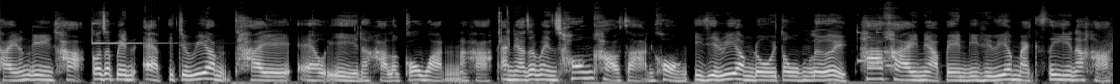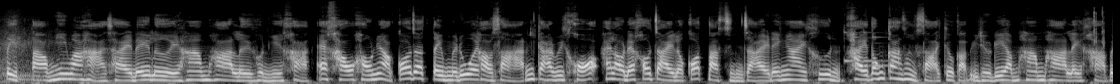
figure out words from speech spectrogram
ชัยนั่นเองค่ะ ก็จะเป็นแอป Ethereum Thai LA นะคะ แล้วก็วันนะคะ อันนี้จะเป็นช่องข่าวสารของ Ethereum โดยตรงเลย ถ้าใครเนี่ยเป็น Ethereum Maxi นะคะ ติดตามพี่มหาชัยได้เลยห้ามพลาดเลยคนนี้ค่ะแอคเคาท์เขาเนี่ยก็จะเต็มไปด้วยข่าวสารการวิเคราะห์ให้เราได้เข้าใจแล้วก็ตัดสินใจได้ง่ายขึ้น ใครต้องการศึกษาเกี่ยวกับ Ethereum ห้ามพลาดเลยค่ะ ไป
